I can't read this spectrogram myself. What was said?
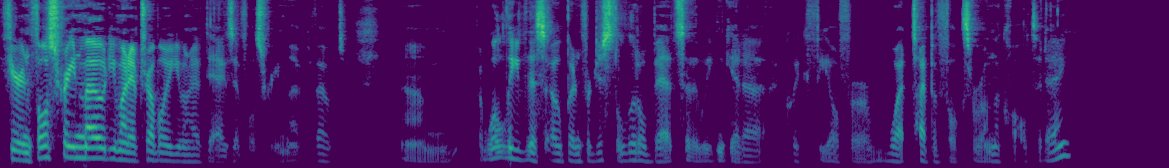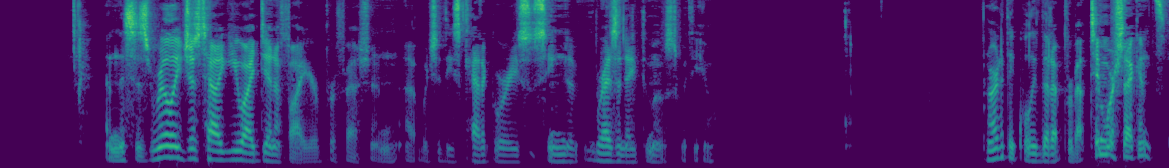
If you're in full screen mode you might have trouble you might have to exit full screen mode to vote. Um, but we'll leave this open for just a little bit so that we can get a, a quick feel for what type of folks are on the call today. And this is really just how you identify your profession uh, which of these categories seem to resonate the most with you. All right i think we'll leave that up for about 10 more seconds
